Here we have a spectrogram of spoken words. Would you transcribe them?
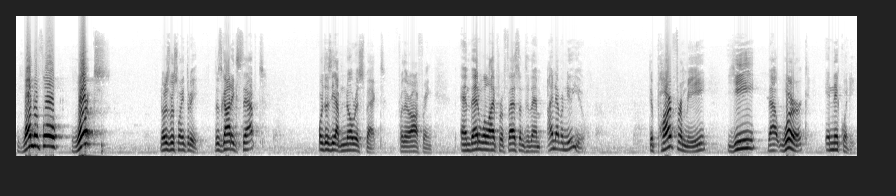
wonderful works. Notice verse 23. Does God accept, or does he have no respect for their offering? And then will I profess unto them, I never knew you. Depart from me, ye that work iniquity.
